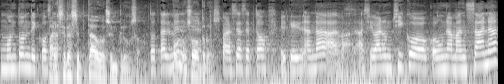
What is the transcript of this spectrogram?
un montón de cosas. Para ser aceptados incluso. Totalmente. Por nosotros. Para ser aceptados. El que anda a, llevar a un chico con una manzana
